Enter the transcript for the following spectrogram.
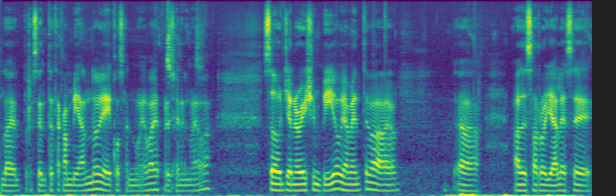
la- el presente está cambiando y hay cosas nuevas, expresiones Exacto. nuevas. So Generation B obviamente va a, a desarrollar ese,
